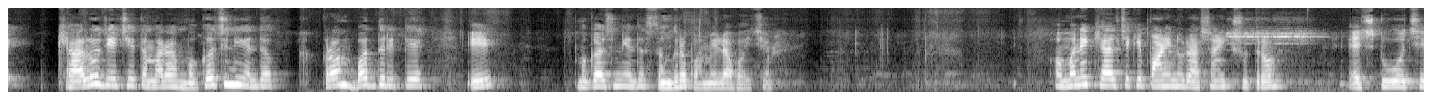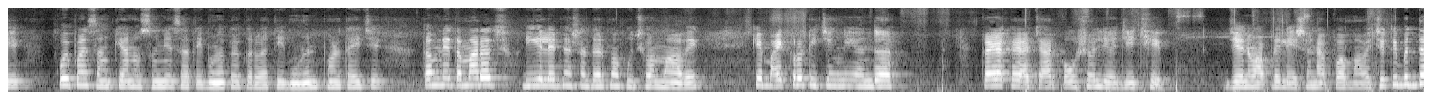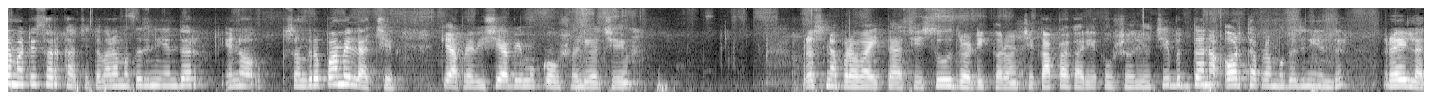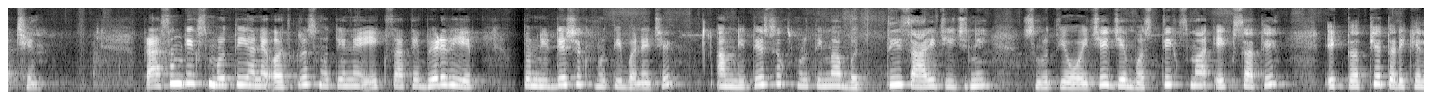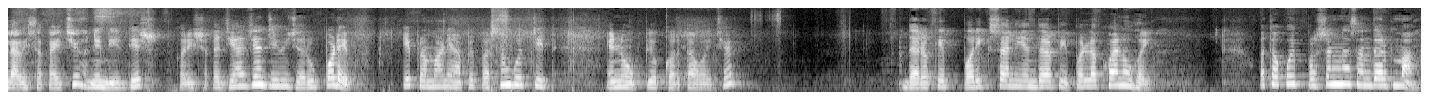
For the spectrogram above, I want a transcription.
ખ્યાલો જે છે, તમારા મગજની અંદર ક્રમબદ્ધ રીતે એ મગજની અંદર સંગ્રહ પામેલા હોય છે. મને ખ્યાલ છે કે પાણીનું રાસાયણિક સૂત્ર એચ ટુઓ છે. કોઈપણ સંખ્યાનો શૂન્ય સાથે ગુણાકાર કરવાથી ગુણન પણ થાય છે. તમને તમારા જ ડીએલએડના સંદર્ભમાં પૂછવામાં આવે કે માઇક્રો ટીચિંગની અંદર કયા કયા ચાર કૌશલ્ય જે છે, જેનો આપણે લેસન આપવામાં આવે છે, તે બધા માટે સરખા છે. તમારા મગજની અંદર એનો સંગ્રહ પામેલા જ છે. કે આપણે વિષયાભિમુખ કૌશલ્ય છે, પ્રશ્ન પ્રવાહિતા છે સુદૃઢીકરણ છે, કાપા કાર્ય કૌશલ્ય છે બધાના અર્થ આપણા મગજની અંદર રહેલા જ છે. પ્રાસંગિક સ્મૃતિ અને અજગ્ર સ્મૃતિને એકસાથે ભેળવીએ તો નિર્દેશક સ્મૃતિ બને છે. આમ નિર્દેશક સ્મૃતિમાં બધી સારી ચીજની સ્મૃતિઓ હોય છે, જે મસ્તિષ્કમાં એકસાથે એક તથ્ય તરીકે લાવી શકાય છે અને નિર્દેશ કરી શકાય. જ્યાં જ્યાં જેવી જરૂર પડે એ પ્રમાણે આપણે પ્રસંગોચિત એનો ઉપયોગ કરતા હોય છે. ધારો કે પરીક્ષાની અંદર પેપર લખવાનું હોય અથવા કોઈ પ્રસંગના સંદર્ભમાં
